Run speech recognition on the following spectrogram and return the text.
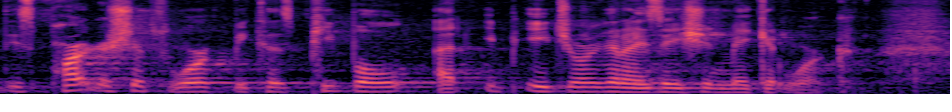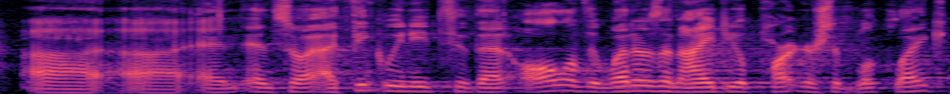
these partnerships work because people at each organization make it work. Uh, uh, and, and so I think we need to that all of the what does an ideal partnership look like?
